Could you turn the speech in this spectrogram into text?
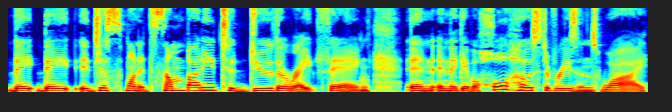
They, they, it just wanted somebody to do the right thing. And, and they gave a whole host of reasons why.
